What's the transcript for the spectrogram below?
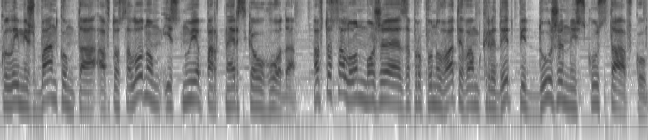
коли між банком та автосалоном існує партнерська угода. Автосалон може запропонувати вам кредит під дуже низьку ставку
